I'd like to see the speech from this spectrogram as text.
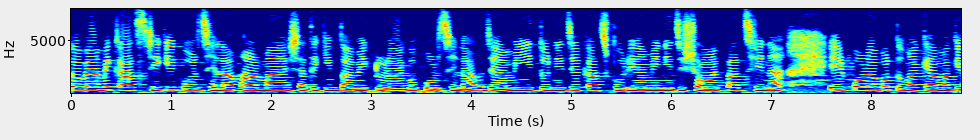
তবে আমি কাজ ঠিকই করছিলাম আর মায়ের সাথে কিন্তু আমি একটু রাগও করছিলাম যে আমি তো নিজের কাজ করি, আমি নিজের সময় পাচ্ছি না। এরপর আবার তোমাকে আমাকে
